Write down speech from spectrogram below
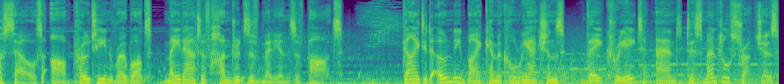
Our cells are protein robots made out of hundreds of millions of parts. Guided only by chemical reactions, they create and dismantle structures,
